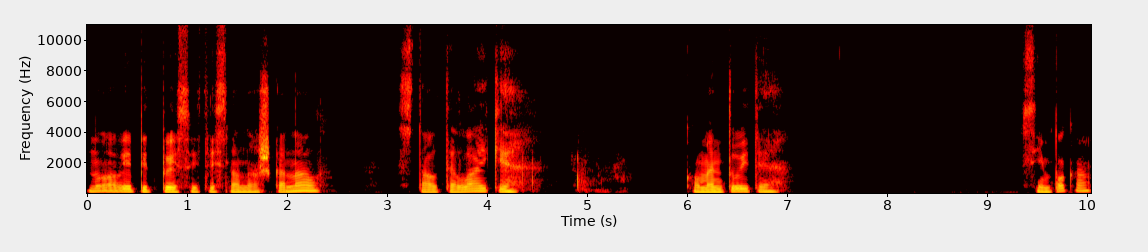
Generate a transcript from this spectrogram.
Ну, а ви підписуйтесь на наш канал, ставте лайки, коментуйте. Всім пока!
